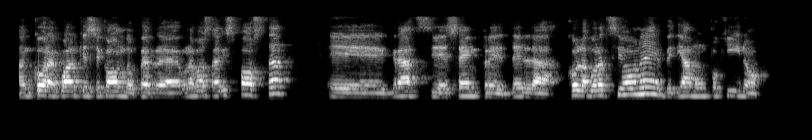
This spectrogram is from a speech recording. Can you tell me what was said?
Ancora qualche secondo per eh, una vostra risposta. Eh, grazie sempre della collaborazione. Vediamo un pochino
